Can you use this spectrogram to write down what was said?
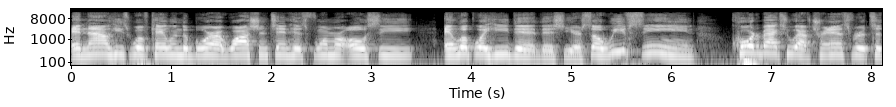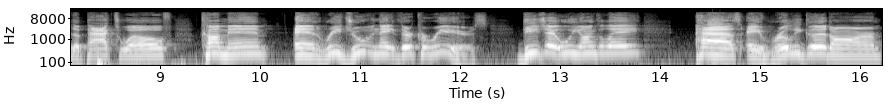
and now he's with Kalen DeBoer at Washington, his former OC. And look what he did this year. So we've seen quarterbacks who have transferred to the Pac 12 come in and rejuvenate their careers. DJ Uiagalelei has a really good arm,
